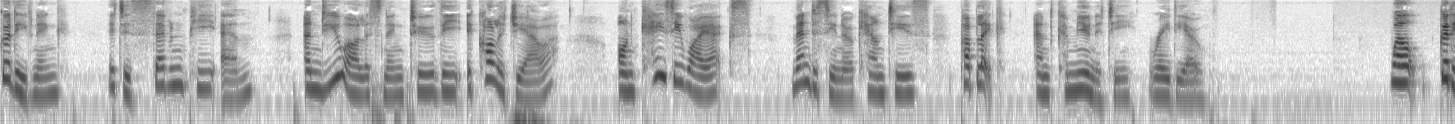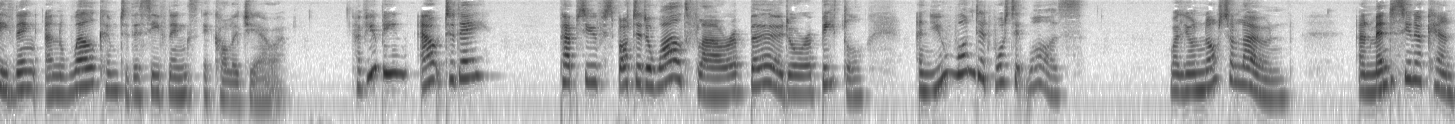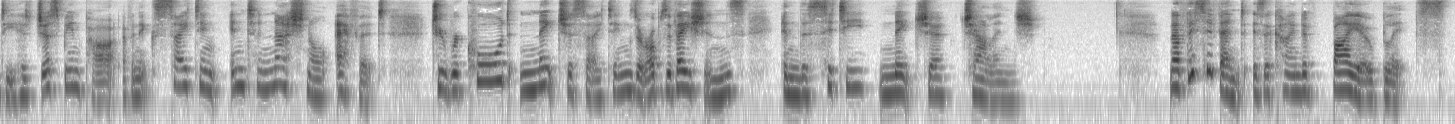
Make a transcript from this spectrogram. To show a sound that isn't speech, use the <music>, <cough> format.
Good evening. It is 7 pm, and you are listening to the Ecology Hour on KZYX, Mendocino County's public and community radio. Well, good evening, and welcome to this evening's Ecology Hour. Have you been out today? Perhaps you've spotted a wildflower, a bird, or a beetle, and you wondered what it was. Well, you're not alone and Mendocino County has just been part of an exciting international effort to record nature sightings or observations in the City Nature Challenge. Now, this event is a kind of bio blitz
